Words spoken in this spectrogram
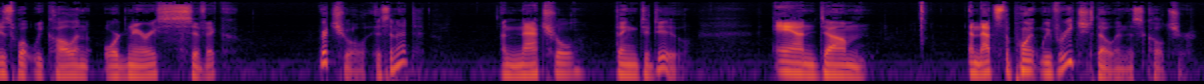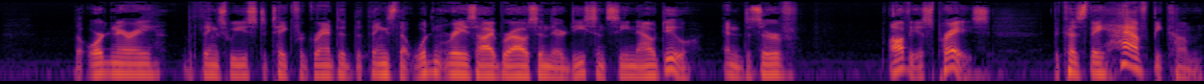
Is what we call an ordinary civic ritual, isn't it? A natural thing to do. And um, and that's the point we've reached though in this culture. The ordinary, the things we used to take for granted, the things that wouldn't raise eyebrows in their decency now do and deserve obvious praise because they have become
